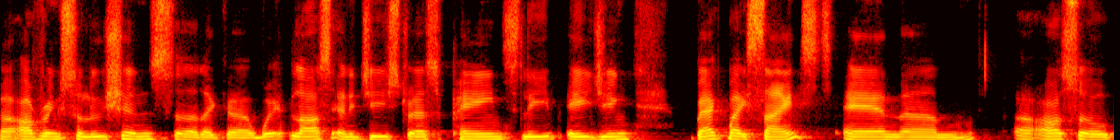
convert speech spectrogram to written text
uh, offering solutions uh, like uh, weight loss, energy, stress, pain, sleep, aging, backed by science. And um, uh, also,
